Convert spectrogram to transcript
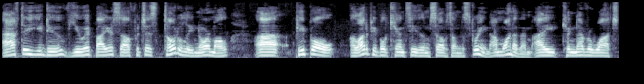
After you do view it by yourself, which is totally normal, uh, people a lot of people can't see themselves on the screen. I'm one of them. I can never watch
